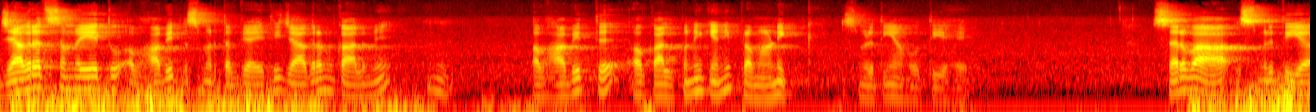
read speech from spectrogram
जागृत समय तो अभावित स्मर्तव्य थी जागरण काल में, अभावित और काल्पनिक यानी प्रमाणिक स्मृतियाँ होती है। सर्वा स्मृतिय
